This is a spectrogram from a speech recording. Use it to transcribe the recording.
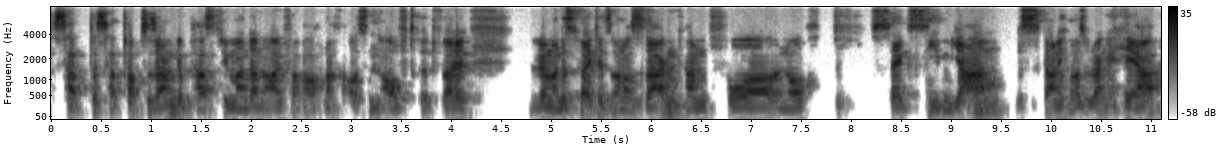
das hat, das hat top zusammengepasst, wie man dann einfach auch nach außen auftritt, weil wenn man das vielleicht jetzt auch noch sagen kann, vor noch sechs, sieben Jahren, das ist gar nicht mal so lange her,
